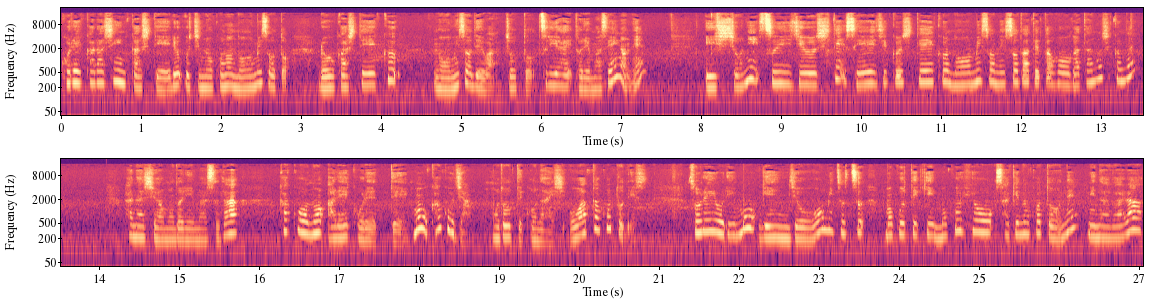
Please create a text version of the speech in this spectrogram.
これから進化しているうちの子の脳みそと老化していく脳みそではちょっと釣り合い取れませんよね。一緒に追従して成熟していく脳みそに育てた方が楽しくない？話は戻りますが過去のあれこれってもう過去じゃん戻ってこないし終わったことです。それよりも現状を見つつ目的目標先のことをね見ながら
